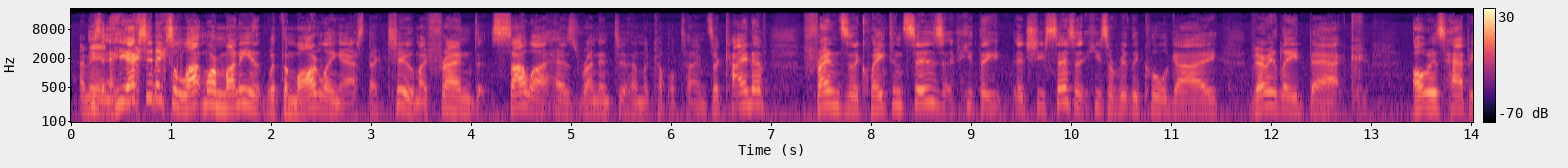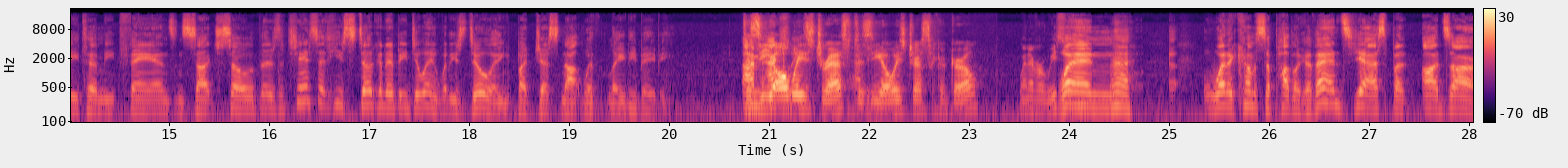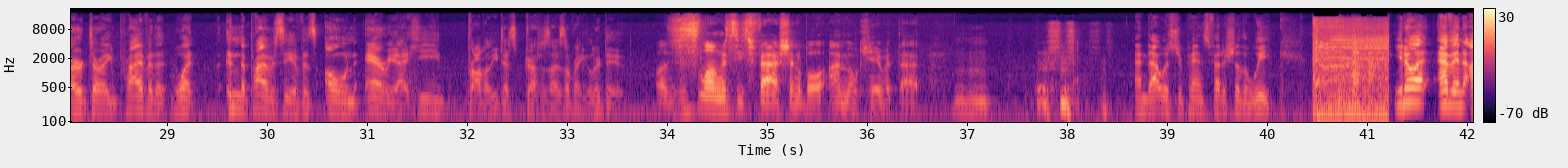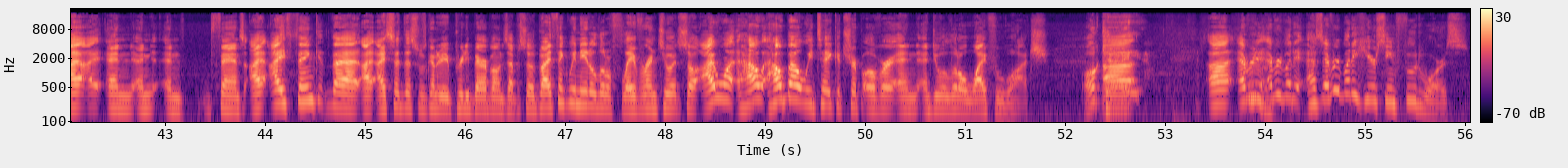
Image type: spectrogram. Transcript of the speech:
I He's- mean, he actually makes a lot more money with the modeling aspect too. My friend Sawa has run into him a couple times. They're kind of friends and acquaintances. He, they, and she says that he's a really cool guy, very laid back, always happy to meet fans and such. So there's a chance that he's still going to be doing what he's doing, but just not with Lady Baby. Does I'm he actually always dress? Does he always dress like a girl? whenever we see When him. Uh, when it comes to public events, yes, but odds are during private what in the privacy of his own area, he probably just dresses as a regular dude. Well, just as long as he's fashionable, I'm okay with that. Mm-hmm. and that was Japan's fetish of the week. you know what, Evan, I, I and and and fans, I, I think that I, I said this was going to be a pretty bare bones episode, but I think we need a little flavor into it. So I want how how about we take a trip over and and do a little waifu watch. Okay. Uh, Uh, every everybody has everybody here seen Food Wars?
